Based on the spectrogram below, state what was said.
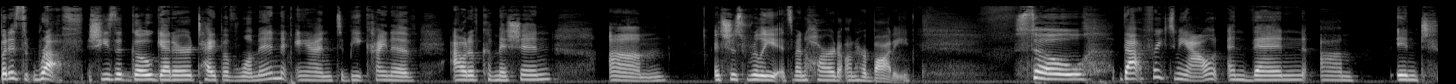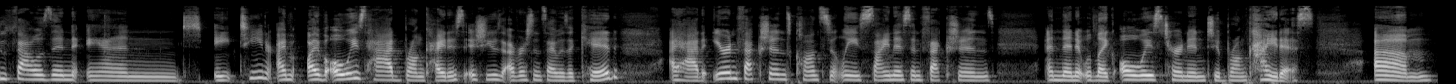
But it's rough. She's a go getter type of woman, and to be kind of out of commission, um, it's just really, it's been hard on her body. So that freaked me out. And then um, in 2018, I'm, I've always had bronchitis issues ever since I was a kid. I had ear infections constantly, sinus infections, and then it would like always turn into bronchitis. Um,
